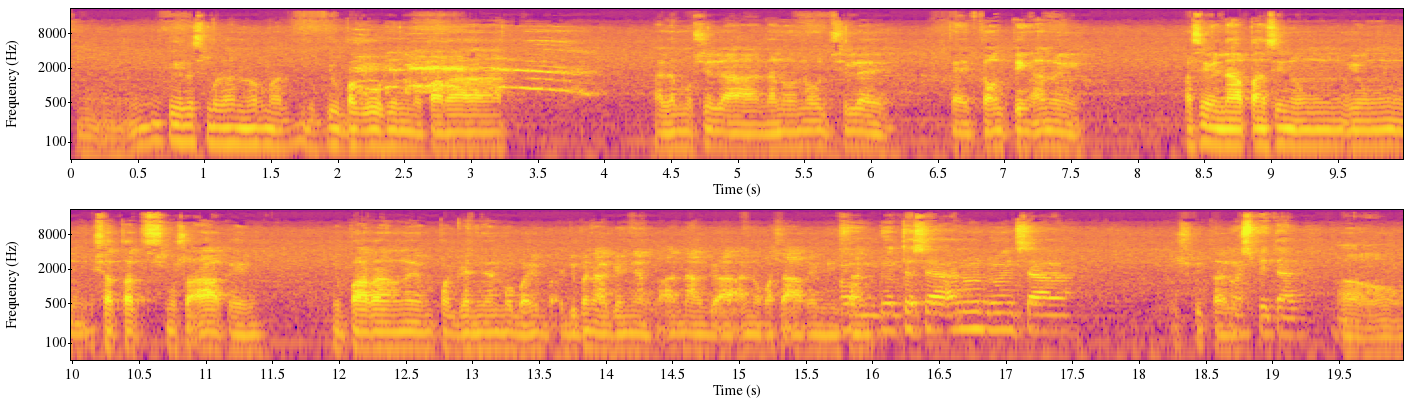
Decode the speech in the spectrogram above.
Mm, kilos mo lang normal. Medyo baguhin mo para alam mo sila, nanonood sila eh. Kahit kaunting ano eh. Kasi may napansin yung, yung shoutouts mo sa akin, yung parang yung pag ganyan mo ba, iba- di ba na ganyan ka, nag ano ka sa akin oh, minsan, doon to sa ano doon sa hospital. hospital Oo.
